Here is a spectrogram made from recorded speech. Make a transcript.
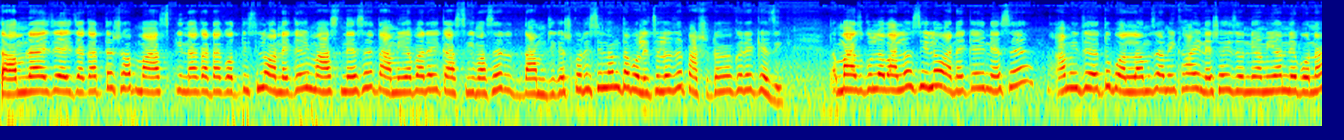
তা আমরা এই যে এই জায়গাতে সব মাছ কেনাকাটা করতেছিল, অনেকেই মাছ নেছে। তা আমি আবার এই কাশি মাছের দাম জিজ্ঞেস করেছিলাম, তা বলেছিল যে পাঁচশো টাকা করে কেজি। তা মাছগুলো ভালো ছিল, অনেকেই নেছে। আমি যেহেতু বললাম যে আমি খাই না, সেই জন্য আমি আর নেব না।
